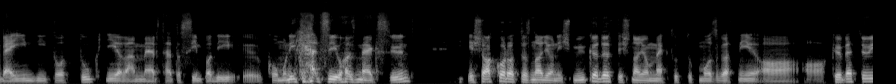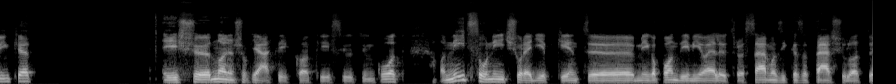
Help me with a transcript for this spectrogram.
beindítottuk, nyilván mert hát a színpadi kommunikáció az megszűnt, és akkor ott az nagyon is működött, és nagyon meg tudtuk mozgatni a, a követőinket, és nagyon sok játékkal készültünk ott. A négy szó négy sor egyébként még a pandémia előttről származik, ez a társulat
